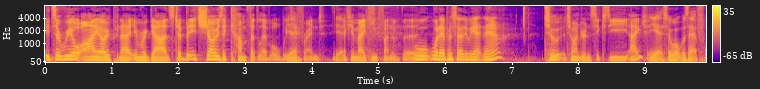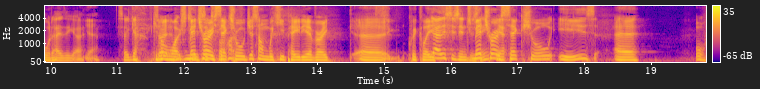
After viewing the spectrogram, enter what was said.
it's a real eye opener in regards to, but it shows a comfort level with Yeah. your friend Yeah. if you're making fun of the Well, what episode are we at now? two, 268. Yeah. So what was that? Four days ago. Yeah. So go, go So and watch metrosexual, just on Wikipedia, very uh, quickly. Yeah, this is interesting. Yeah. Metrosexual is uh oh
